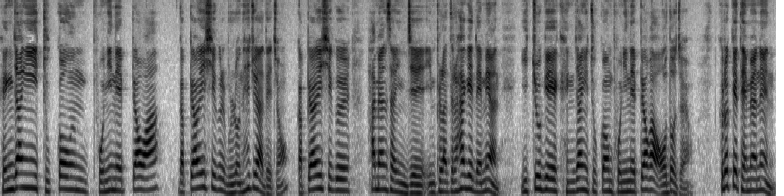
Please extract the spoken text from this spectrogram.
굉장히 두꺼운 본인의 뼈와 그러니까 뼈 이식을 물론 해줘야 되죠. 그러니까 뼈 이식을 하면서 이제 임플란트를 하게 되면 이쪽에 굉장히 두꺼운 본인의 뼈가 얻어져요. 그렇게 되면은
